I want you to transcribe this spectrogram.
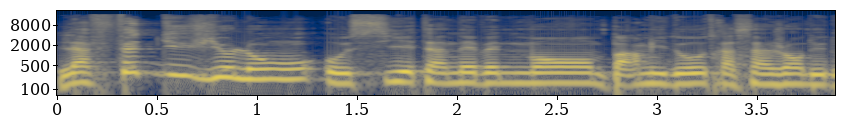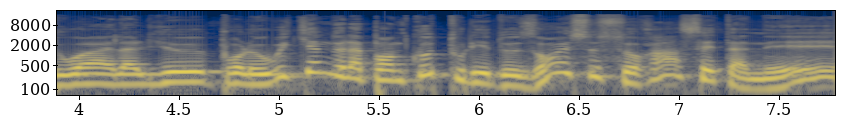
La fête du violon aussi est un événement parmi d'autres à Saint-Jean-du-Doigt. Elle a lieu pour le week-end de la Pentecôte tous les deux ans, et ce sera cette année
